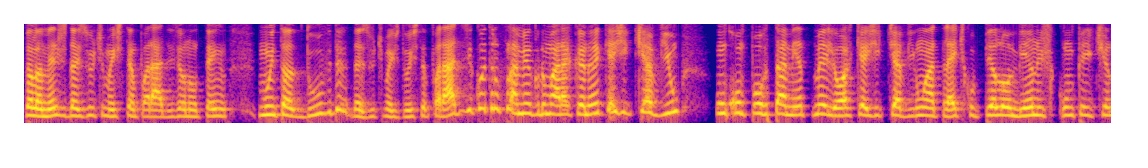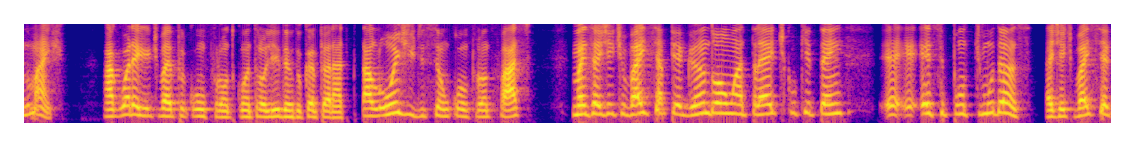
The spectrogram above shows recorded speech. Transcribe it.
Pelo menos das últimas temporadas eu não tenho muita dúvida, das últimas duas temporadas. E contra o Flamengo no Maracanã, que a gente já viu um comportamento melhor, que a gente já viu um Atlético pelo menos competindo mais. Agora a gente vai para o confronto contra o líder do campeonato, que está longe de ser um confronto fácil, mas a gente vai se apegando a um Atlético que tem é, é, esse ponto de mudança. A gente vai se,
